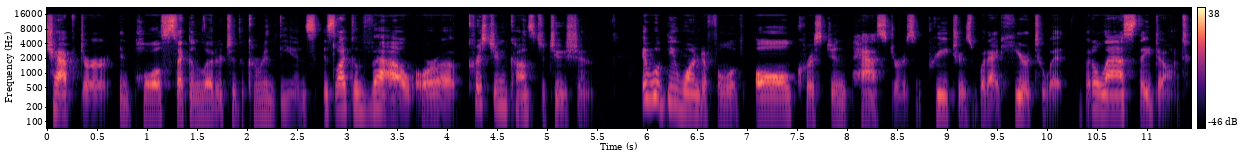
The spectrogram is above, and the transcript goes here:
chapter in Paul's second letter to the Corinthians is like a vow or a Christian constitution. It would be wonderful if all Christian pastors and preachers would adhere to it, but alas, they don't.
